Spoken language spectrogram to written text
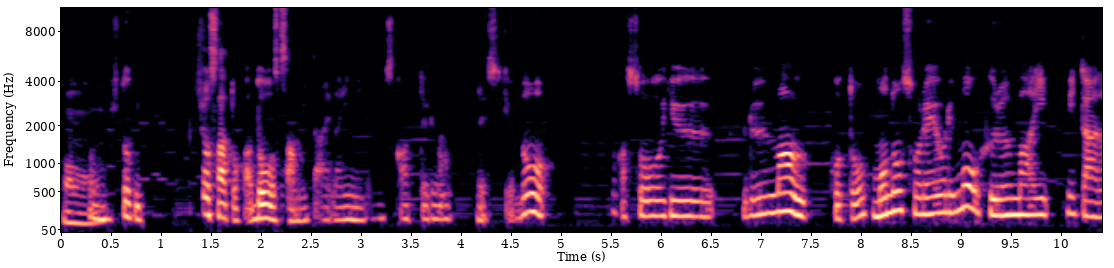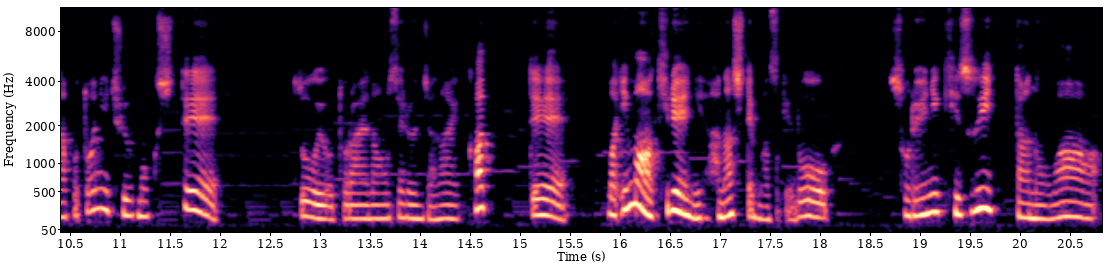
その人々、所作とか動作みたいな意味でも使ってるんですけど、なんかそういう振る舞うこと、ものそれよりも振る舞いみたいなことに注目して、贈与を捉え直せるんじゃないかって、まあ今は綺麗に話してますけど、それに気づいたのは、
